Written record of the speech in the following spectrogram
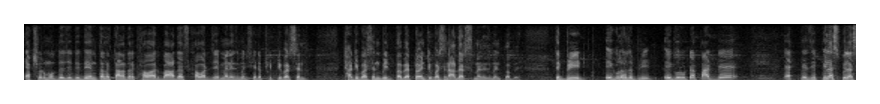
একশোর মধ্যে যদি দেন তাহলে দানাদার খাওয়ার বা আদার্স খাওয়ার যে ম্যানেজমেন্ট সেটা fifty percent thirty percent breed পাবে আর টোয়েন্টি পার্সেন্ট আদার্স ম্যানেজমেন্ট পাবে। তো ব্রিড এইগুলো হচ্ছে ব্রিড এই গরুটা পার ডে এক কেজি প্লাস প্লাস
